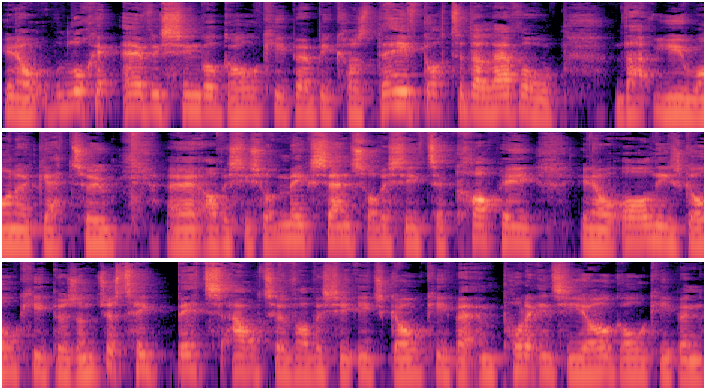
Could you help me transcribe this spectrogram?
You know, look at every single goalkeeper because they've got to the level that you want to get to. Uh, obviously, so it makes sense, obviously, to copy, you know, all these goalkeepers and just take bits out of obviously each goalkeeper and put it into your goalkeeping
